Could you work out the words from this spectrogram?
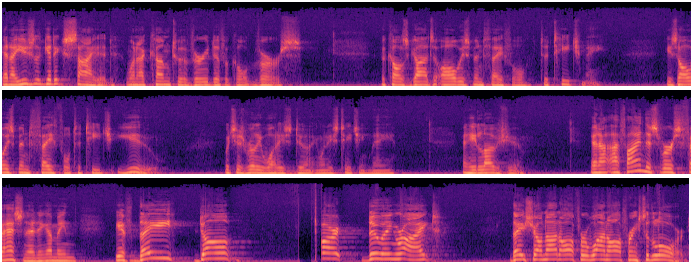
And I usually get excited when I come to a very difficult verse because God's always been faithful to teach me. He's always been faithful to teach you, which is really what He's doing when He's teaching me. And He loves you. And I, I find this verse fascinating. I mean, if they don't start doing right, they shall not offer wine offerings to the Lord.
